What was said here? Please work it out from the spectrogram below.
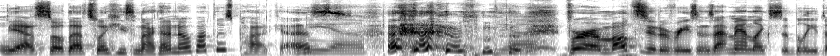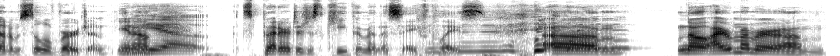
yeah, so that's why he's not gonna know about this podcast. Yep. Yep. For a multitude of reasons, that man likes to believe that I'm still a virgin. You know, Yeah. it's better to just keep him in a safe place. um, no, I remember um,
